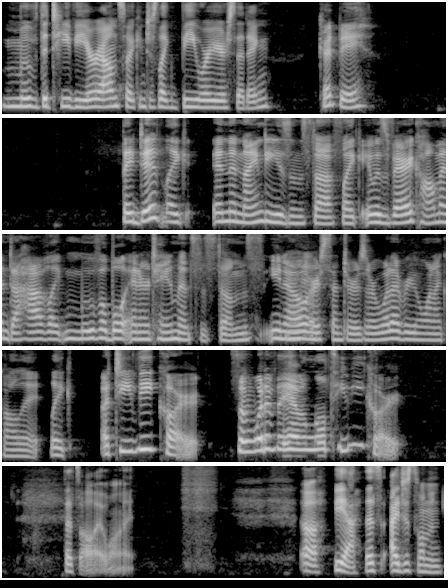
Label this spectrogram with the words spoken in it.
move the TV around so it can just like be where you're sitting? Could be. They did like in the 90s and stuff, like it was very common to have like movable entertainment systems, you know, Mhm. or centers or whatever you want to call it, like a TV cart. So what if they have a little TV cart? That's all I want. Oh, yeah. That's I just wanted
